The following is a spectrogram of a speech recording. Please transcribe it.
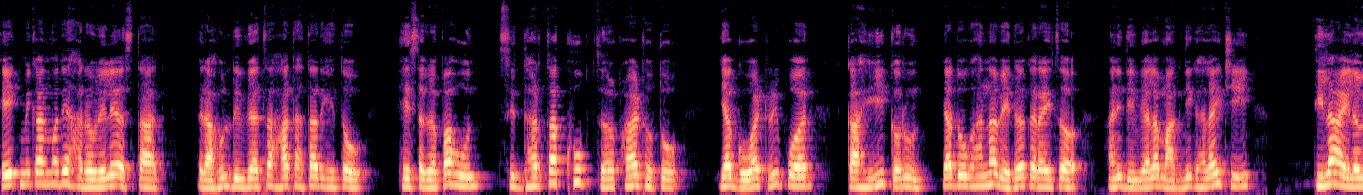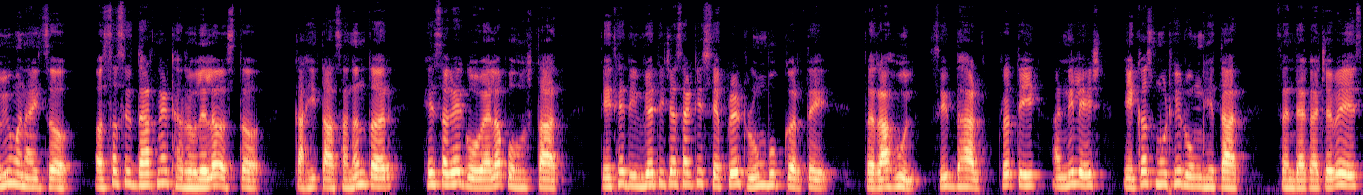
हे एकमेकांमध्ये हरवलेले असतात. राहुल दिव्याचा हात हातात घेतो. हे सगळं पाहून सिद्धार्थचा खूप जळफळाट होतो. या गोवा ट्रिपवर काहीही करून या दोघांना वेगळं करायचं आणि दिव्याला मागणी घालायची तिला आय लव्ह यू म्हणायचं असं सिद्धार्थने ठरवलेलं असतं. काही तासानंतर हे सगळे गोव्याला पोहोचतात. तेथे दिव्या तिच्यासाठी सेपरेट रूम बुक करते. तर राहुल सिद्धार्थ प्रतीक आणि निलेश एकच मोठी रूम घेतात. संध्याकाळच्या वेळेस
